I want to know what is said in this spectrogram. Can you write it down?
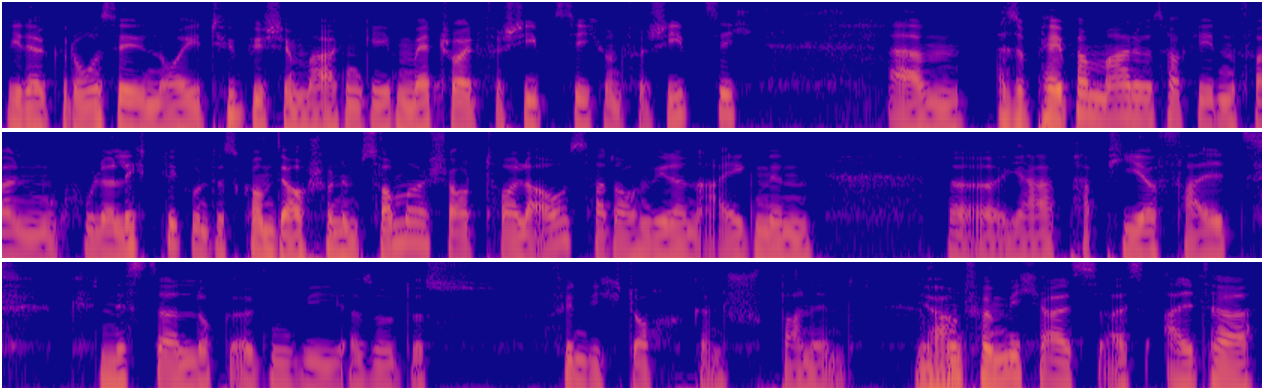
wieder große neue typische Marken geben. Metroid verschiebt sich und verschiebt sich. Ähm, also Paper Mario ist auf jeden Fall ein cooler Lichtblick und das kommt ja auch schon im Sommer, schaut toll aus, hat auch wieder einen eigenen äh, ja, Papierfalt-Knister-Look irgendwie. Also das finde ich doch ganz spannend. Ja. Und für mich als, als alter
